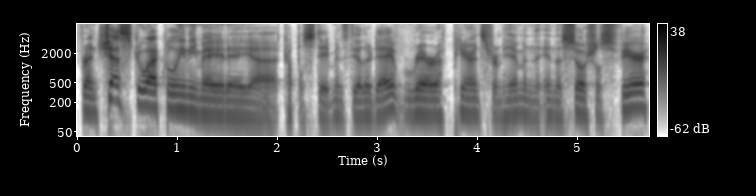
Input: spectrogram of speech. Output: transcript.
Francesco Aquilini made a uh, couple statements the other day, rare appearance from him in the in the social sphere,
